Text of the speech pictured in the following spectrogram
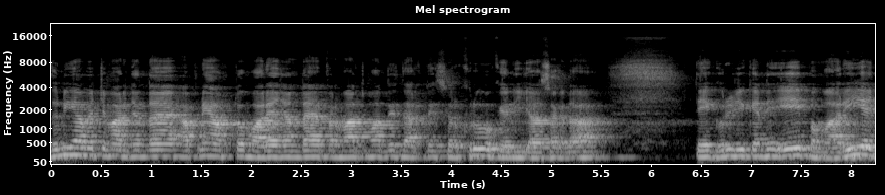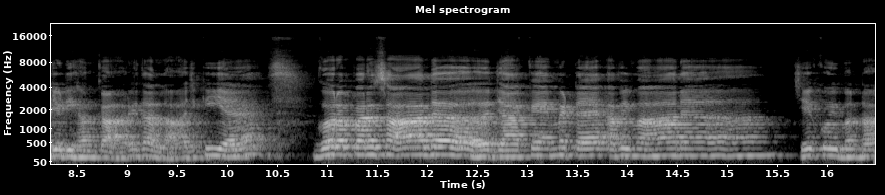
ਦੁਨੀਆ ਵਿੱਚ ਮਰ ਜਾਂਦਾ ਹੈ, ਆਪਣੇ ਆਪ ਤੋਂ ਮਾਰਿਆ ਜਾਂਦਾ ਹੈ, ਪਰਮਾਤਮਾ ਦੇ ਦਰ ਤੇ ਸੁਰਖਰੂ ਹੋ ਕੇ ਨਹੀਂ ਜਾ ਸਕਦਾ। ਤੇ ਗੁਰੂ ਜੀ ਕਹਿੰਦੇ, ਇਹ ਬਿਮਾਰੀ ਹੈ ਜਿਹੜੀ ਹੰਕਾਰ, ਇਹਦਾ ਇਲਾਜ ਕੀ ਹੈ? ਗੁਰ ਪ੍ਰਸਾਦ ਜਾ ਕੇ ਮਿਟੈ ਅਭਿਮਾਨ। ਜੇ ਕੋਈ ਬੰਦਾ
